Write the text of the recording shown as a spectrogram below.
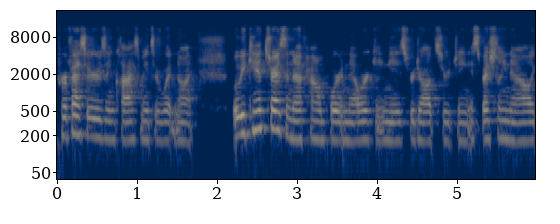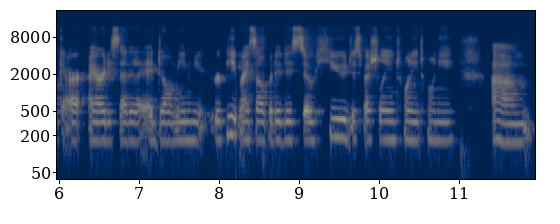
professors and classmates or whatnot. But we can't stress enough how important networking is for job searching especially now. Like i already said it i don't mean to repeat myself but it is so huge especially in 2020 um,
